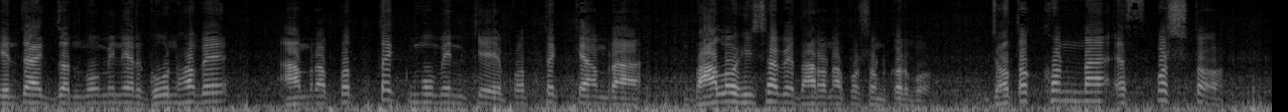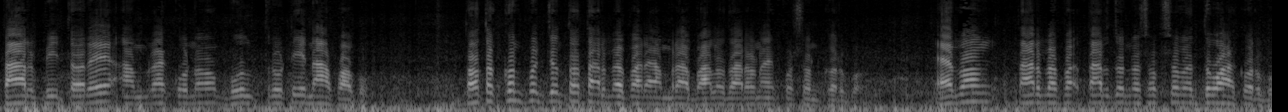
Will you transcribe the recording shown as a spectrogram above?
কিন্তু একজন মুমিনের গুণ হবে আমরা প্রত্যেক মুমিনকে, প্রত্যেককে আমরা ভালো হিসাবে ধারণা পোষণ করব। যতক্ষণ না স্পষ্ট, তার ভিতরে আমরা কোনো ভুল ত্রুটি না পাব ততক্ষণ পর্যন্ত তার ব্যাপারে আমরা ভালো ধারণায় পোষণ করব। এবং তার ব্যাপার তার জন্য সবসময় দোয়া করব।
